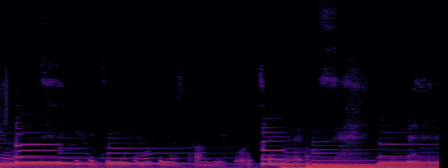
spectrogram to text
helped. If it didn't, I hope it just calmed you for ten minutes.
